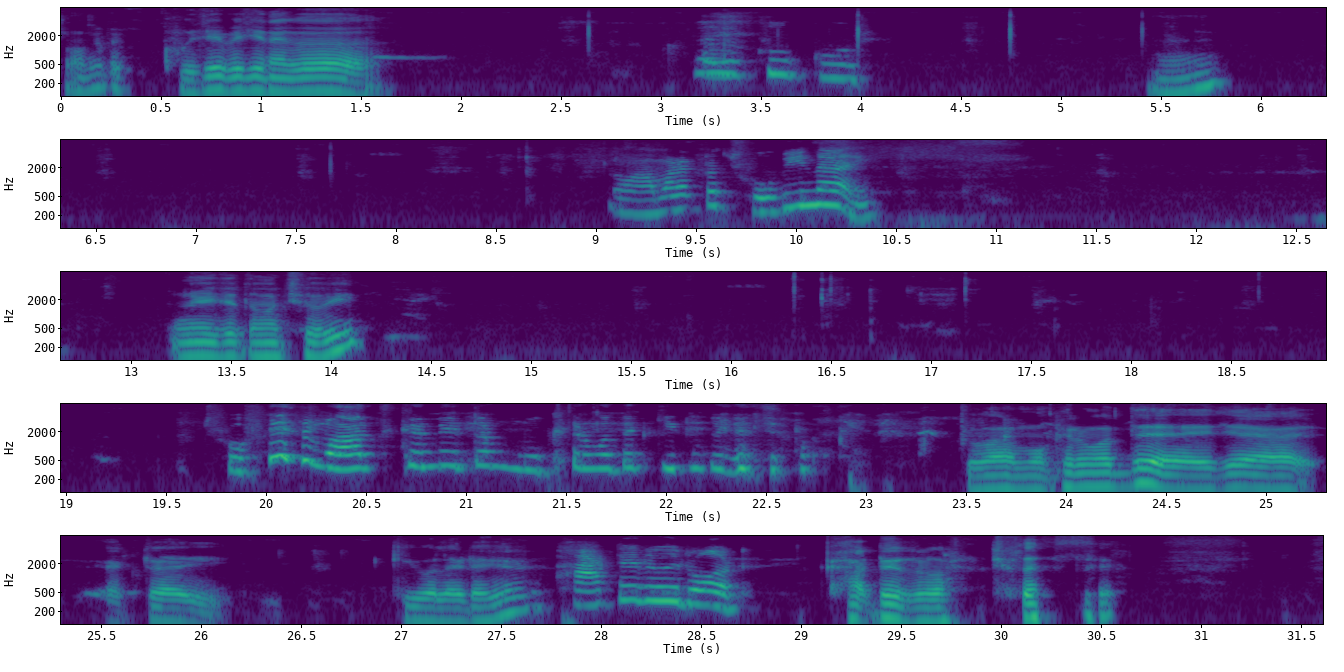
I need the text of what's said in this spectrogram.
তোমাকে তো খুঁজে পেয়েছি না গো। কুকুর। আমার একটা ছবি নাই। এই যে তোমার ছবি। ছবির মাঝখানে এটা মুখের মধ্যে কি ঢুকে গেছে? তোমার মুখের মধ্যে এই যে একটা কি বলে এটাকে? খাটের ওই রড। খাটের রড চলে আসছে।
